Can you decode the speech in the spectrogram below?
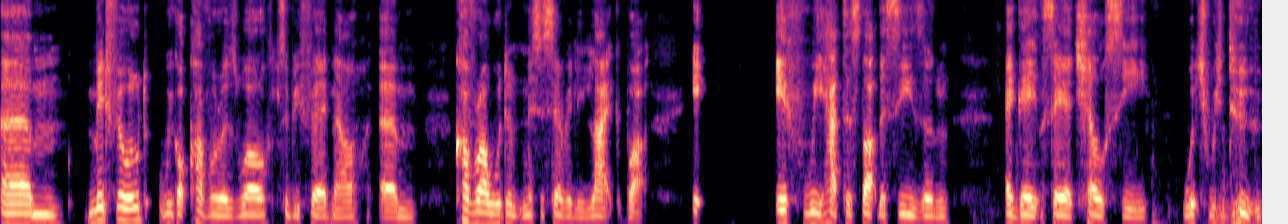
Um, midfield, we got cover as well. To be fair, now, um cover I wouldn't necessarily like, but it, if we had to start the season against, say, a Chelsea, which we do,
